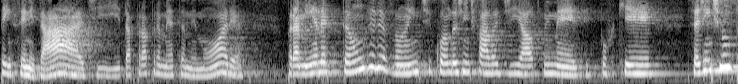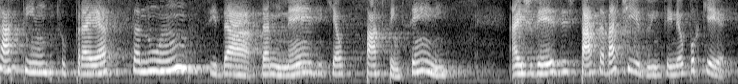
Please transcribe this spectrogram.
pensenidade e da própria meta memória, para mim ela é tão relevante quando a gente fala de automimese, porque se a gente não está atento para essa nuance da, da mimese, que é o pato pensene, às vezes passa batido, entendeu? Por quê?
